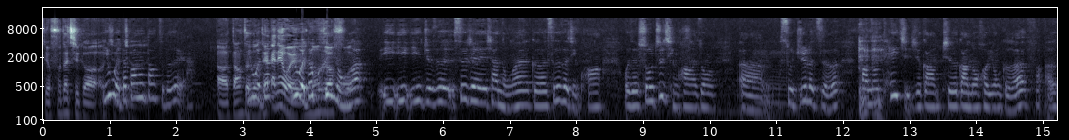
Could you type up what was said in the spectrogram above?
就付得起搿。伊会得帮侬打折头个呀，啊，打折头，但伊会得。看侬个，伊伊伊就是收集一下侬个搿收入情况或者收支情况搿种呃数据了之后，帮侬推荐，就讲譬如讲侬好用搿个方呃，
